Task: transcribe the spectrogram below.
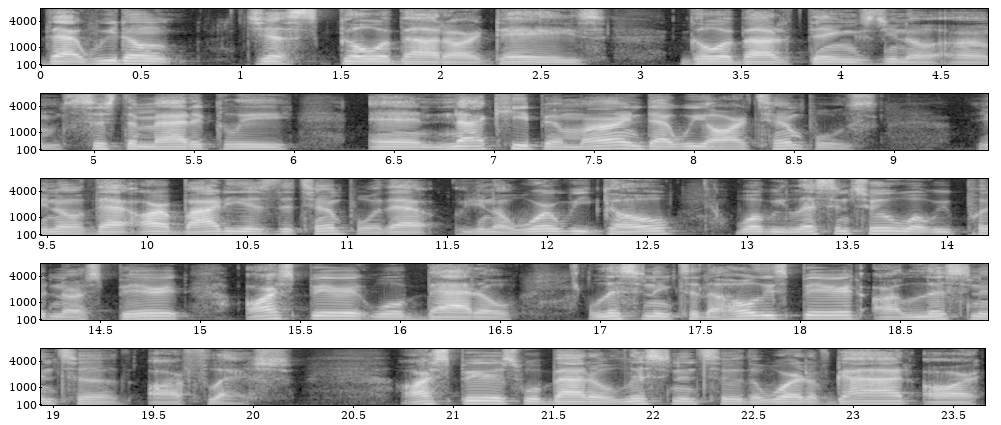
that we don't just go about our days, go about things, you know, um, systematically, and not keep in mind that we are temples. you know, that our body is the temple, that, you know, where we go, what we listen to, what we put in our spirit, our spirit will battle listening to the Holy Spirit or listening to our flesh. Our spirits will battle listening to the Word of God or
